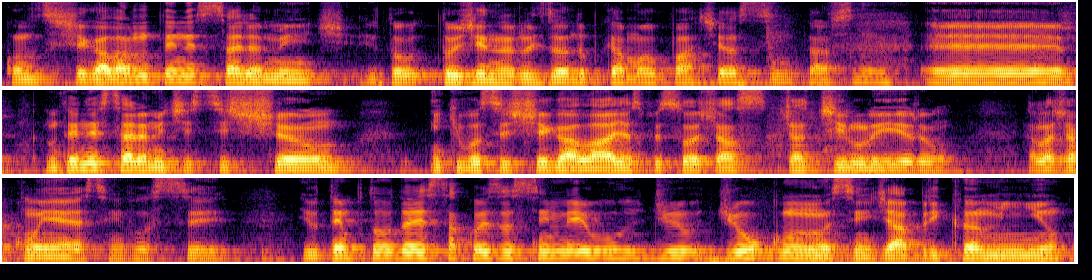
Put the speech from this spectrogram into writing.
quando você chega lá, não tem necessariamente, estou generalizando porque a maior parte é assim, tá? É, não tem necessariamente esse chão em que você chega lá e as pessoas já, já te leram, elas já conhecem você. E o tempo todo é essa coisa assim, meio de, de algum, assim, de abrir caminho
